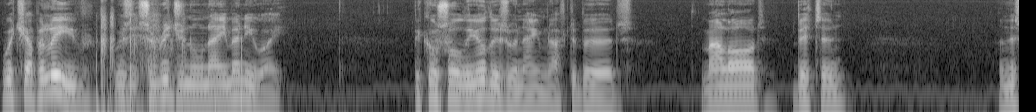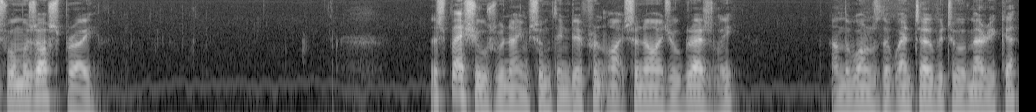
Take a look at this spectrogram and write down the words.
which I believe was its original name anyway, because all the others were named after birds, mallard, bittern, and this one was Osprey. The specials were named something different, like Sir Nigel Gresley, and the ones that went over to America,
